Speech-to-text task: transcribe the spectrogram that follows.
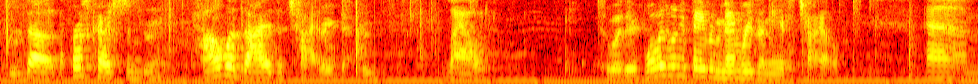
It's your- So the first question is, how was I as a child? Loud. So right there. What was one of your favorite memories of me as a child? Um,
